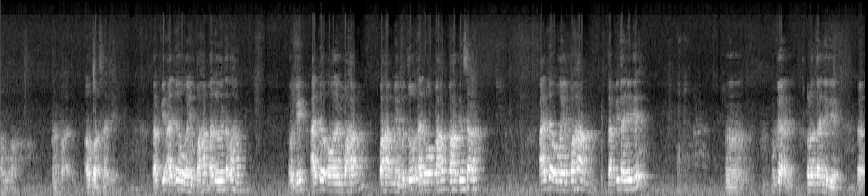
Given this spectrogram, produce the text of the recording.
Allah. Nampak tu? Allah saja. Tapi ada orang yang faham, ada orang yang tak faham. Okey, ada orang yang faham, faham yang betul, ada orang faham, faham yang salah. Ada orang yang faham, tapi tanya dia. Ha, bukan. Kalau tanya dia, uh,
